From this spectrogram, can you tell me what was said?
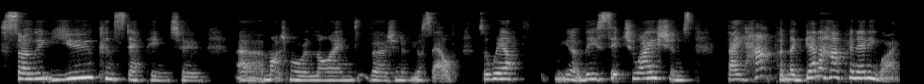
so that you can step into a much more aligned version of yourself so we are you know these situations they happen they're going to happen anyway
